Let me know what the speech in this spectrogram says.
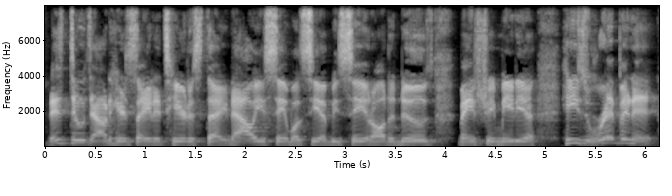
This dude's out here saying it's here to stay. Now you see him on CNBC and all the news, mainstream media. He's ripping it,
